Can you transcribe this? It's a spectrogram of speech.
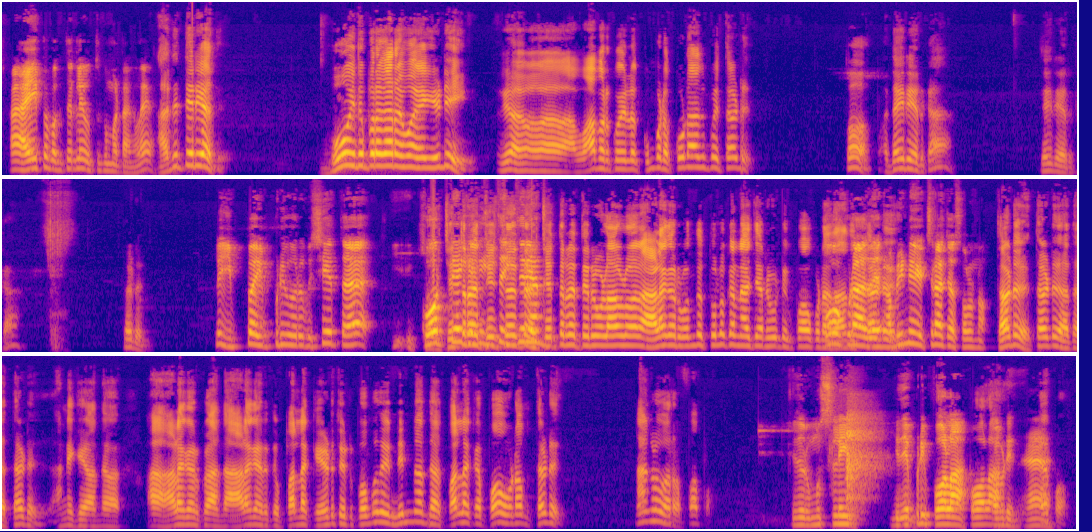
ஐயப்ப பக்தர்களே ஒத்துக்க மாட்டாங்களே? அது தெரியாது. ஓ இது பிரகாரம் இடி. வாபர் கோயில கும்பிடக்கூடாது போய் தடு. போ தைரியம் இருக்கா? தைரியம் இருக்கா? தடு. இல்ல இப்ப இப்படி ஒரு விஷயத்த சித்திர சித்திர சித்திர திருவிழாவில் அழகர் வந்து துலுக்க நாச்சியார் வீட்டுக்கு போக போக கூடாது கூடாது அப்படின்னு எச்ராஜா சொல்லணும். தடு தடு அதை தடு. அன்னைக்கு அந்த அஹ், அழகருக்கு அந்த அழகருக்கு பல்லக்க எடுத்துட்டு போகும்போது நின்று அந்த பல்லக்க போக விடாம தடு. நாங்களும் வர்றோம் பார்ப்போம் இது ஒரு முஸ்லீம் இது எப்படி போலாம் போலாம். அப்படின்னு ஆ. கேட்போம்.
